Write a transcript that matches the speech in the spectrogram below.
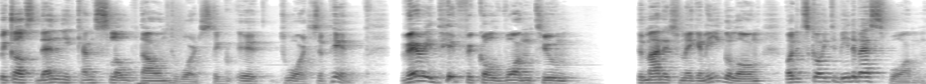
Because then it can slope down towards the uh, towards the pin. Very difficult one to to manage to make an eagle on, but it's going to be the best one.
